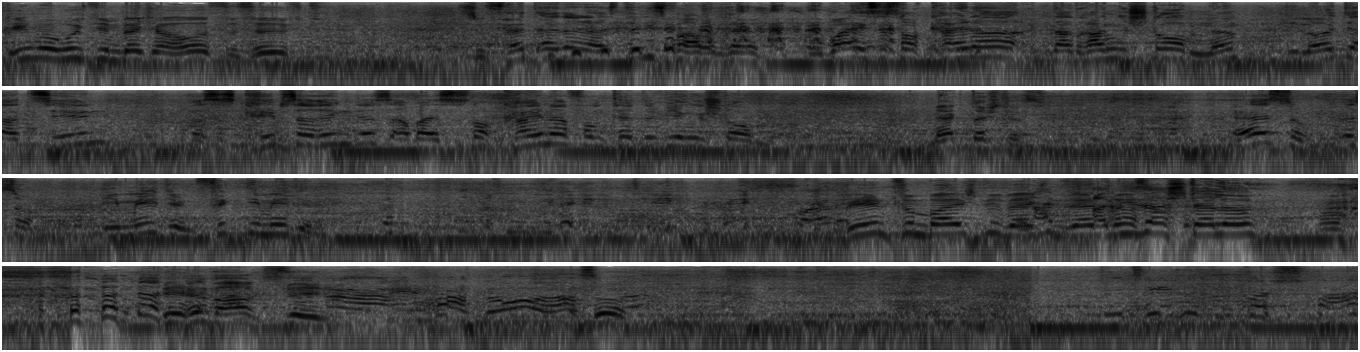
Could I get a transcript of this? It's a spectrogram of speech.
Trink mal ruhig den Becher aus, das hilft. So fett, Alter, da ist Dingsfarbe drin. Wobei es ist noch keiner daran gestorben, ne? Die Leute erzählen, dass es krebserregend ist, aber es ist noch keiner vom Tätowieren gestorben. Merkt euch das. Ja, ist so, ist so. Die Medien, fick die Medien. Wen zum Beispiel? Welchen An Sender? dieser Stelle, Den Erwachsenen. Einfach so. Die Zähne sind so schwarz.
